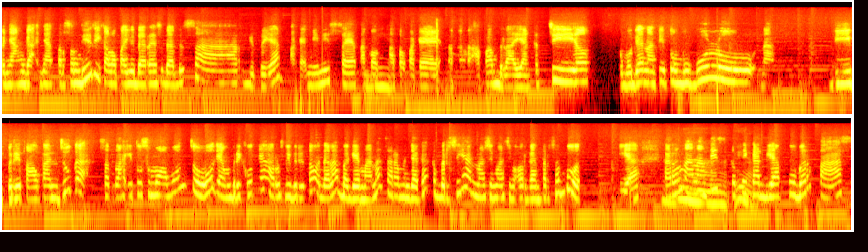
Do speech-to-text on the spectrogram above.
penyangganya tersendiri kalau payudaranya sudah besar gitu ya, pakai mini set atau Iya. atau pakai eh, apa bra yang kecil, kemudian nanti tumbuh bulu. Nah, diberitahukan juga setelah itu semua muncul, yang berikutnya harus diberitahu adalah bagaimana cara menjaga kebersihan masing-masing organ tersebut. Ya, karena Nah, nanti ketika dia pubertas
